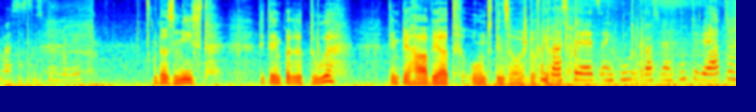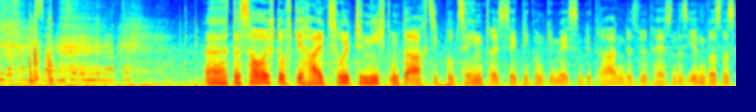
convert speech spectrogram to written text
Was ist das für ein Gerät? Das misst die Temperatur den pH-Wert und den Sauerstoffgehalt. Und was, wär jetzt ein, was wären gute Werte und was wären besorgniserregende Werte? Äh, der Sauerstoffgehalt sollte nicht unter 80 Prozent als Sättigung gemessen betragen. Das wird heißen, dass irgendwas, was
